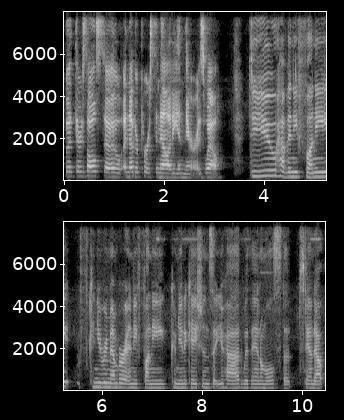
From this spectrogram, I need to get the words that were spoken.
but there's also another personality in there as well. Do you have any funny, can you remember any funny communications that you had with animals that stand out?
